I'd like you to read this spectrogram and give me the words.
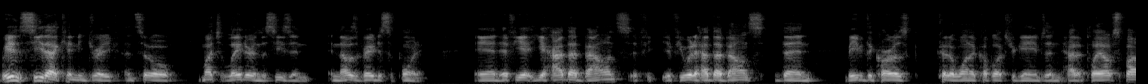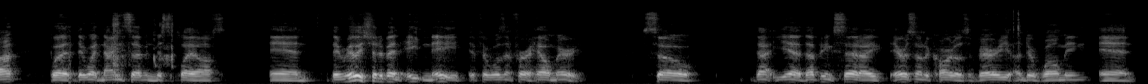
we didn't see that Kenyon Drake until much later in the season, and that was very disappointing. And if you you had that balance, if if you would have had that balance, then maybe the Cardinals could have won a couple extra games and had a playoff spot. But they went nine and seven, missed the playoffs, and they really should have been eight and eight if it wasn't for a hail mary. So that yeah, that being said, I Arizona Cardinals are very underwhelming, and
